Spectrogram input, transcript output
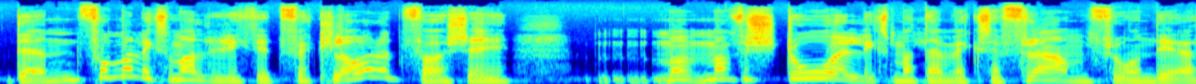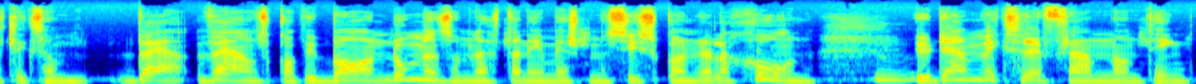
Den får man liksom aldrig riktigt förklarad för sig. Man, man förstår liksom att den växer fram från deras liksom vä- vänskap i barndomen som nästan är mer som en syskonrelation. Ur den växer det fram någonting,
